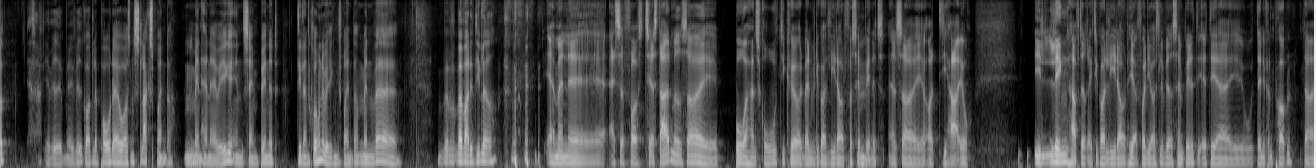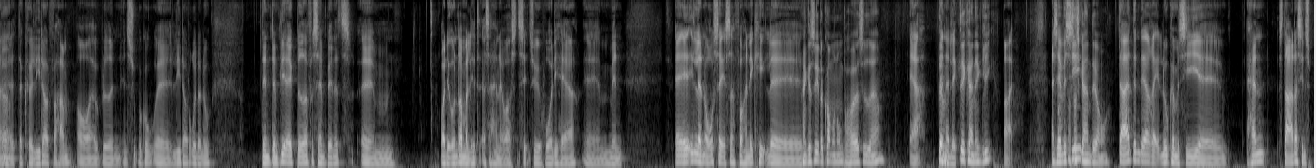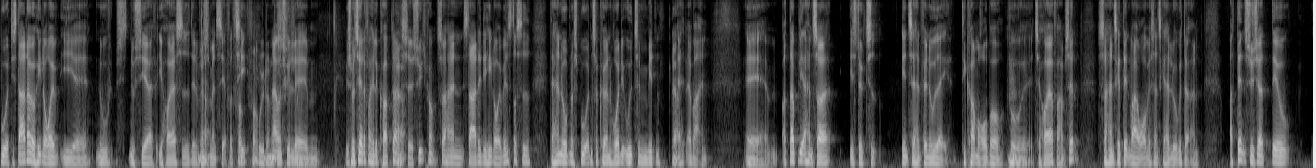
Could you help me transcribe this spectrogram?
altså, jeg ved, jeg ved godt, Laporte er jo også en slags sprinter, mm. men han er jo ikke en Sam Bennett, Dylan Kronevæggen sprinter, men hvad, hvad, hvad var det, de lavede? Jamen, øh, altså for, til at starte med, så øh, Bora hans skrue, de kører et vanvittigt godt lead-out for Sam mm. Bennett, altså, øh, og de har jo i længe haft et rigtig godt lead-out her, for de også leveret Sam Bennett. Det, det er jo Danny van Poppel, der, ja. der kører lead-out for ham, og er jo blevet en, en super god uh, lead-out-rytter nu. Den, den bliver ikke bedre for Sam Bennett, øhm, og det undrer mig lidt. Altså, han er jo også en sindssygt hurtig herre, øh, men af et eller andet årsag, så får han ikke helt... Øh... Han kan se, der kommer nogen på højre side af ham. Ja, den, den er læk. Det kan han ikke lide. Nej. Altså jeg vil og sige... så skal han derover. Der er den der regel, nu kan man sige, øh, han starter sin spurt. De starter jo helt over i, øh, nu, nu siger jeg i højre side, det er, hvis ja, man ser fra T. For, for. Nej, undskyld. Øh, hvis man ser det fra helikopterens ja. Øh, synspunkt, så har han startet det helt over i venstre side. Da han åbner spurten, så kører han hurtigt ud til midten ja. af, af vejen. Øh, og der bliver han så et stykke tid, indtil han finder ud af, de kommer over på, på mm. øh, til højre for ham selv, så han skal den vej over, hvis han skal have lukket døren. Og den synes jeg, det er jo,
